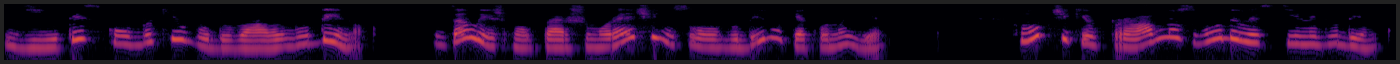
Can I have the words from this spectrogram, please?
Діти з кубиків будували будинок. Залишмо в першому реченні слово будинок, як воно є. Хлопчики вправно зводили стіни будинку.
